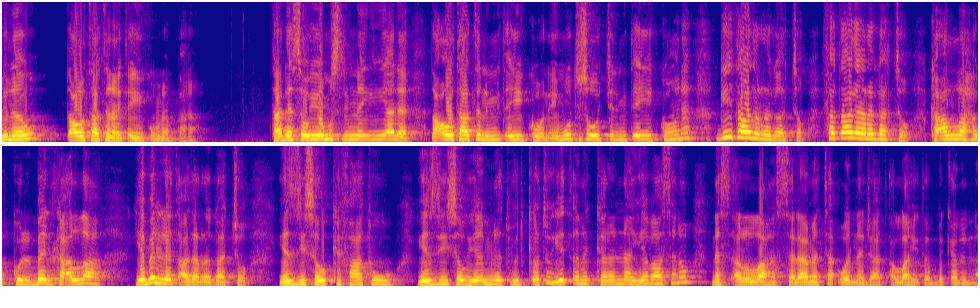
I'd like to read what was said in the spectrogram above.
ብለው ጣዖታትን አይጠይቁም ነበረ ታዲያ ሰውየው ሙስሊም ነኝ እያለ ጣዖታትን የሚጠይቅ ከሆነ የሞቱ ሰዎችን የሚጠይቅ ከሆነ ጌታ አደረጋቸው ፈጣሪ አደረጋቸው ከአላህ እኩል በል ከአላህ የበለጠ አደረጋቸው የዚህ ሰው ክፋቱ የዚህ ሰው የእምነት ውድቀቱ የጠነከረና የባሰ ነው ነስአል ላህ ሰላመተ ወነጃት አላህ ይጠብቀንና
